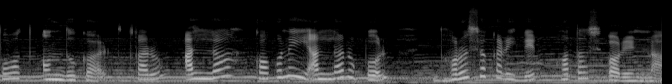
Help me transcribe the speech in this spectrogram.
পথ অন্ধকার। কারণ আল্লাহ কখনোই আল্লাহর উপর ভরসাকারীদের হতাশ করেন না।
